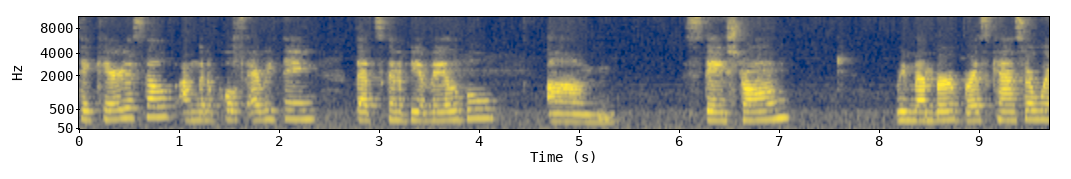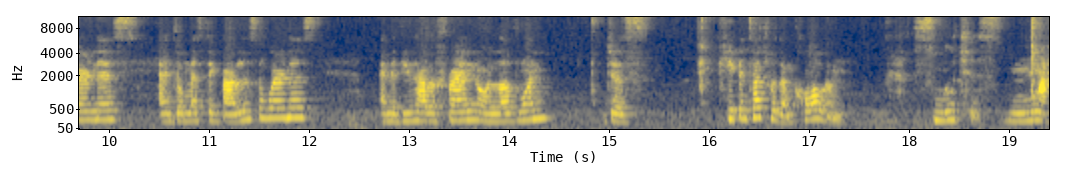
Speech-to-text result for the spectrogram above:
take care of yourself i'm gonna post everything that's gonna be available um, stay strong remember breast cancer awareness and domestic violence awareness. And if you have a friend or loved one, just keep in touch with them, call them. Smooches. Mwah.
